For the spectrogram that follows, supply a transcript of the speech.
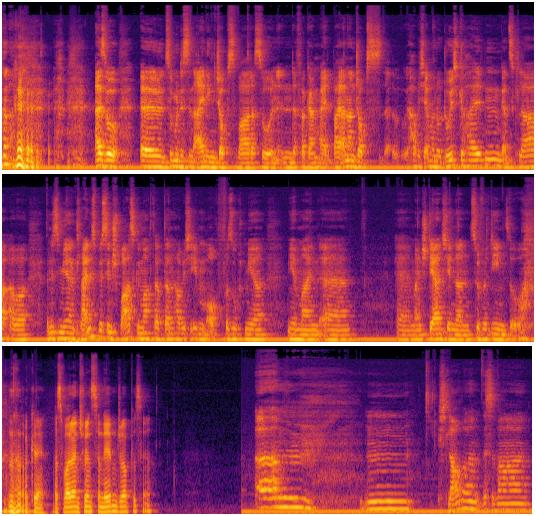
also äh, zumindest in einigen Jobs war das so in, in der Vergangenheit. Bei anderen Jobs äh, habe ich einfach nur durchgehalten, ganz klar. Aber wenn es mir ein kleines bisschen Spaß gemacht hat, dann habe ich eben auch versucht, mir, mir mein, äh, äh, mein Sternchen dann zu verdienen. So. Okay. Was war dein schönster Nebenjob bisher? Ähm, mh, mm, ich glaube, es war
